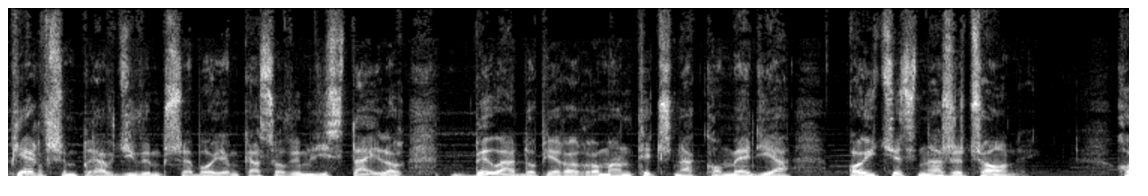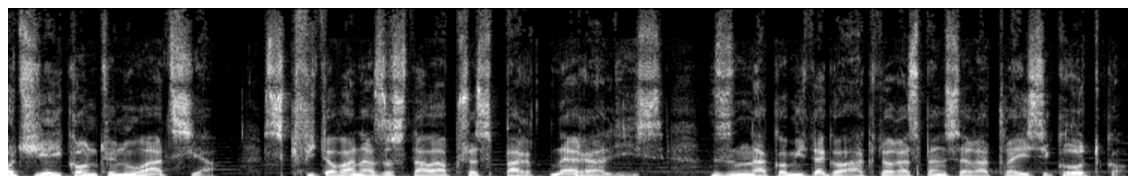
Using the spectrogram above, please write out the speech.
Pierwszym prawdziwym przebojem kasowym Liz Taylor była dopiero romantyczna komedia Ojciec narzeczonej, choć jej kontynuacja skwitowana została przez partnera Liz, znakomitego aktora Spencera Tracy krótko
